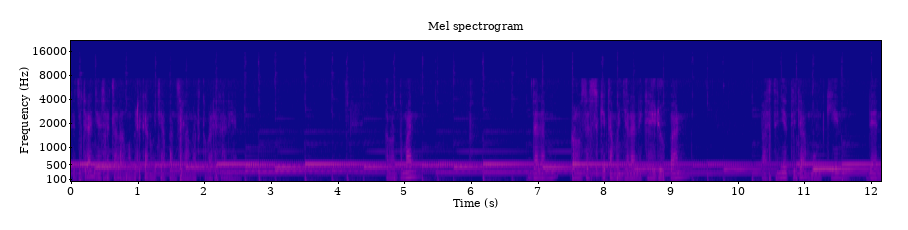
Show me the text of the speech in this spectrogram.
setidaknya saya telah memberikan ucapan selamat kepada kalian. Teman-teman, dalam proses kita menjalani kehidupan, pastinya tidak mungkin dan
